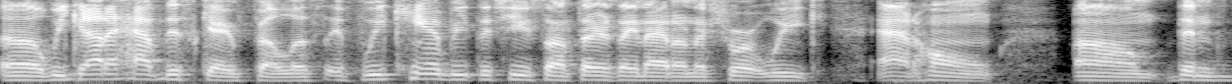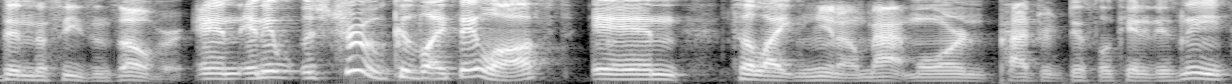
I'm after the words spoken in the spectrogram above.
uh, we gotta have this game, fellas. If we can't beat the Chiefs on Thursday night on a short week at home, um, then then the season's over. And and it was true because like they lost and to like you know Matt Moore and Patrick dislocated his knee,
